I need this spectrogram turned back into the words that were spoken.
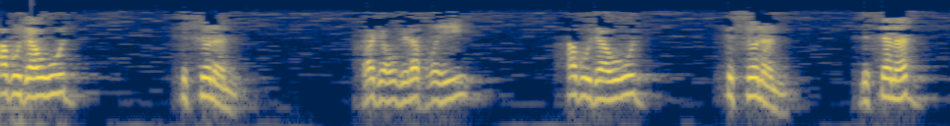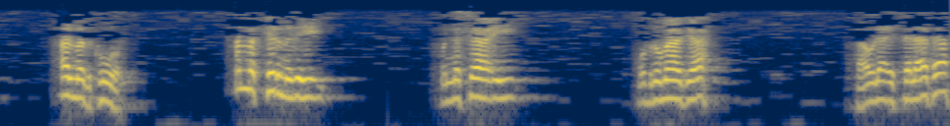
أبو داود في السنن أخرجه بلفظه أبو داود في السنن بالسند المذكور. أما الترمذي والنسائي وابن ماجه هؤلاء الثلاثة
